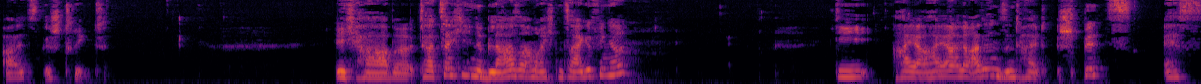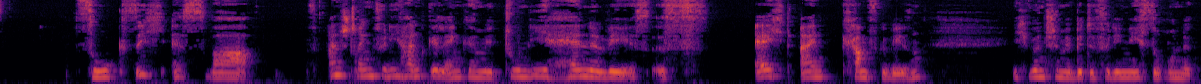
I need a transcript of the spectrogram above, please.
als gestrickt. Ich habe tatsächlich eine Blase am rechten Zeigefinger. Die Haya-Haya-Nadeln sind halt spitz. Es zog sich. Es war anstrengend für die Handgelenke. Mir tun die Hände weh. Es ist echt ein Kampf gewesen. Ich wünsche mir bitte für die nächste Runde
